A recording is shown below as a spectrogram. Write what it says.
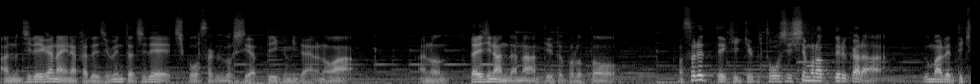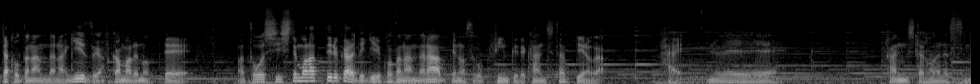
あの事例がない中で自分たちで試行錯誤してやっていくみたいなのはあの大事なんだなっていうところと、まあ、それって結局投資してもらってるから生まれてきたことなんだな技術が深まるのって、まあ、投資してもらってるからできることなんだなっていうのをすごくフィンクで感じたっていうのがはい、えー、感じたことですね、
